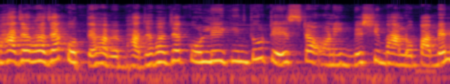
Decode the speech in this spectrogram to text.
ভাজা ভাজা করতে হবে। ভাজা ভাজা করলেই কিন্তু টেস্টটা অনেক বেশি ভালো পাবেন।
